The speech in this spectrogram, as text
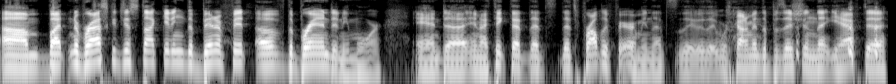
Um, but Nebraska just not getting the benefit of the brand anymore. And uh, and I think that that's that's probably fair. I mean, that's we're kind of in the position that you have to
